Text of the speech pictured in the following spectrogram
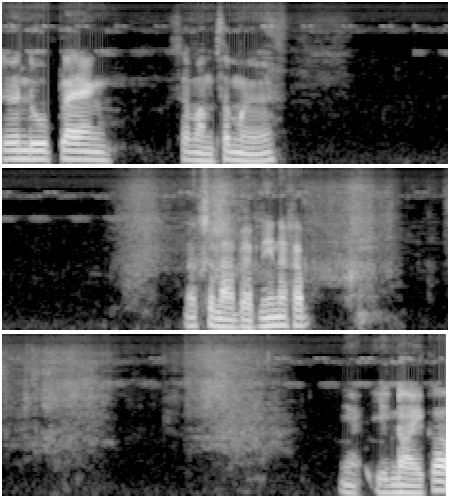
เดินดูแปลง สม่ำเสมอ ลักษณะแบบนี้นะครับ เนี่ยอีกหน่อยก็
